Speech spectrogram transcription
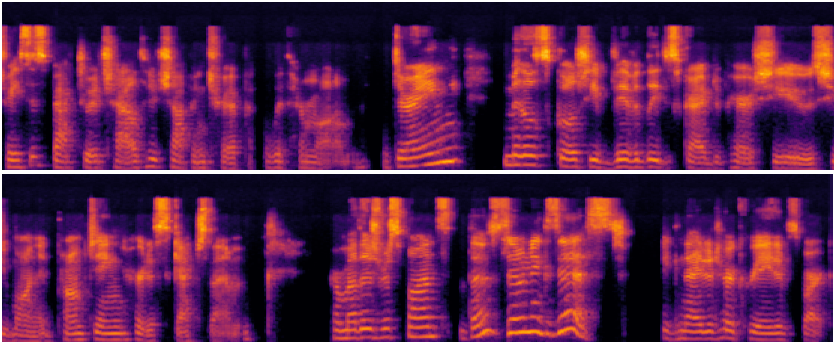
traces back to a childhood shopping trip with her mom. During middle school, she vividly described a pair of shoes she wanted, prompting her to sketch them. Her mother's response, those don't exist, ignited her creative spark.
